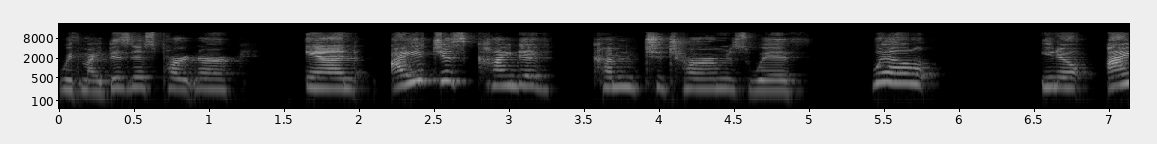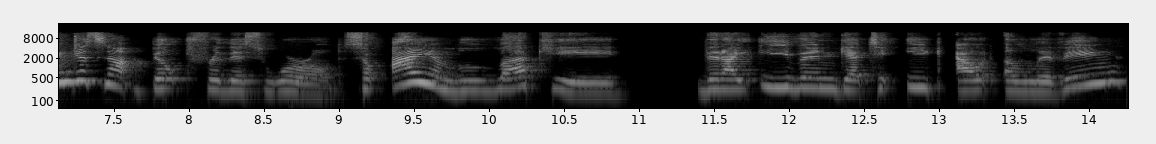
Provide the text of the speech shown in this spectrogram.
with my business partner. And I had just kind of come to terms with, well, you know, I'm just not built for this world. So I am lucky that I even get to eke out a living.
